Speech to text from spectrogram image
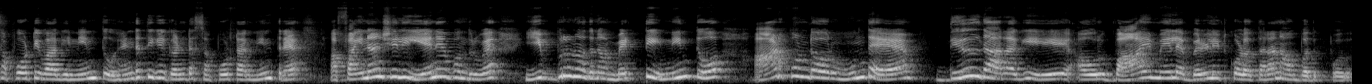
ಸಪೋರ್ಟಿವ್ ಆಗಿ ನಿಂತು, ಹೆಂಡತಿಗೆ ಗಂಡ ಸಪೋರ್ಟಾಗಿ ನಿಂತರೆ, ಆ ಫೈನಾನ್ಷಿಯಲಿ ಏನೇ ಬಂದ್ರೂ ಇಬ್ಬರೂ ಅದನ್ನು ಮೆಟ್ಟಿ ನಿಂತು ಆಡ್ಕೊಂಡವ್ರ ಮುಂದೆ ದಿಲ್ದಾರಾಗಿ ಅವರು ಬಾಯಿ ಮೇಲೆ ಬೆರಳಿಟ್ಕೊಳ್ಳೋ ಥರ ನಾವು ಬದುಕ್ಬೋದು.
